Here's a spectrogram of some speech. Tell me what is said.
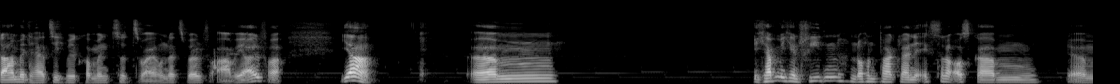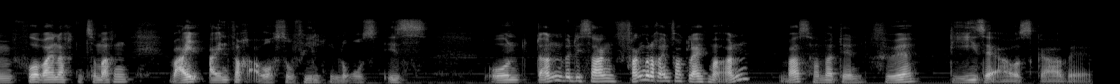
damit herzlich willkommen zu 212 AW Alpha. Ja, ähm, ich habe mich entschieden, noch ein paar kleine Extra-Ausgaben ähm, vor Weihnachten zu machen, weil einfach auch so viel los ist. Und dann würde ich sagen, fangen wir doch einfach gleich mal an was haben wir denn für diese Ausgabe?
